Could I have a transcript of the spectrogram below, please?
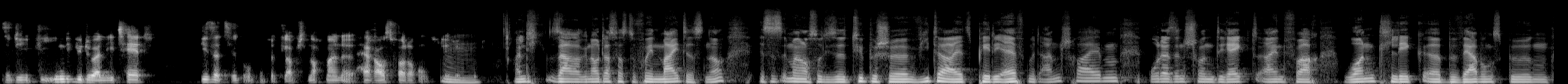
Also die, die Individualität dieser Zielgruppe wird, glaube ich, nochmal eine Herausforderung. Mm, Und ich sage genau das, was du vorhin meintest, ne? Ist es immer noch so diese typische Vita als PDF mit Anschreiben oder sind schon direkt einfach One-Click-Bewerbungsbögen äh,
